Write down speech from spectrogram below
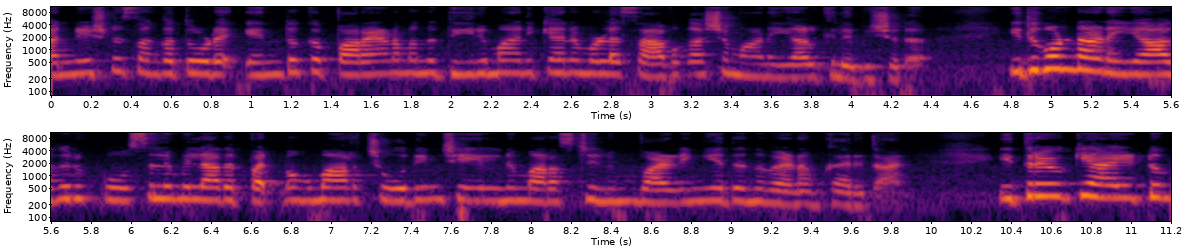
അന്വേഷണ സംഘത്തോട് എന്തൊക്കെ പറയണമെന്ന് തീരുമാനിക്കാനുമുള്ള സാവകാശമാണ് ഇയാൾക്ക് ലഭിച്ചത്. ഇതുകൊണ്ടാണ് യാതൊരു കോസലുമില്ലാതെ പത്മകുമാർ ചോദ്യം ചെയ്യലിനും അറസ്റ്റിനും വഴങ്ങിയതെന്ന് വേണം കരുതാൻ. ഇത്രയൊക്കെ ആയിട്ടും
